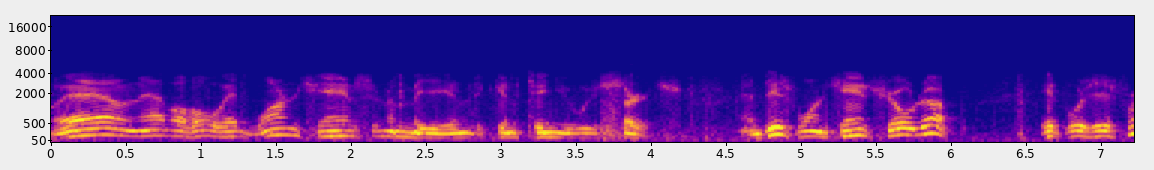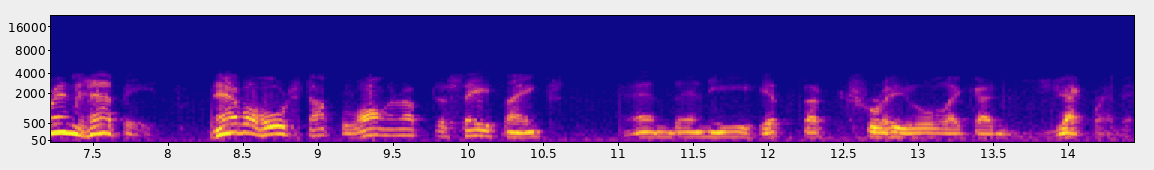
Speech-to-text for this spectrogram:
Well, Navajo had one chance in a million to continue his search. And this one chance showed up. It was his friend Happy. Navajo stopped long enough to say thanks, and then he hit the trail like a jackrabbit.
